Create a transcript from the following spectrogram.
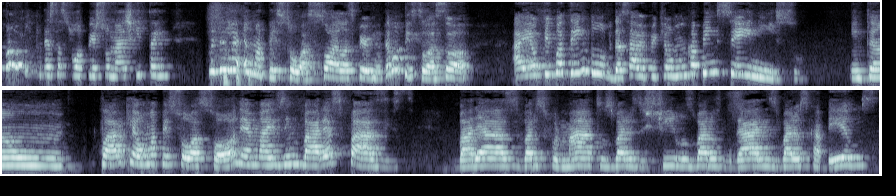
qual é o nome dessa sua personagem que tem? Mas ela é uma pessoa só? Elas perguntam, é uma pessoa só? Aí eu fico até em dúvida, sabe? Porque eu nunca pensei nisso. Então, Claro que é uma pessoa só, né? Mas em várias fases, várias, vários formatos, vários estilos, vários lugares, vários cabelos.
